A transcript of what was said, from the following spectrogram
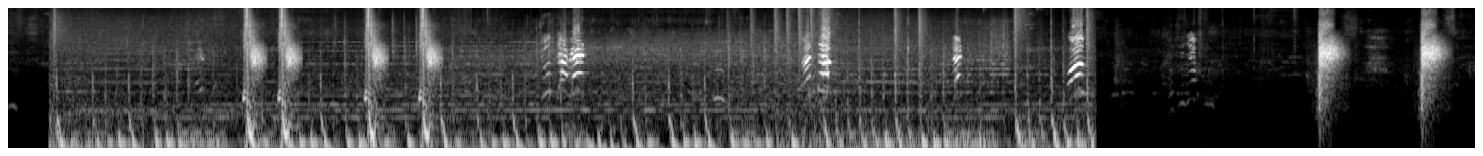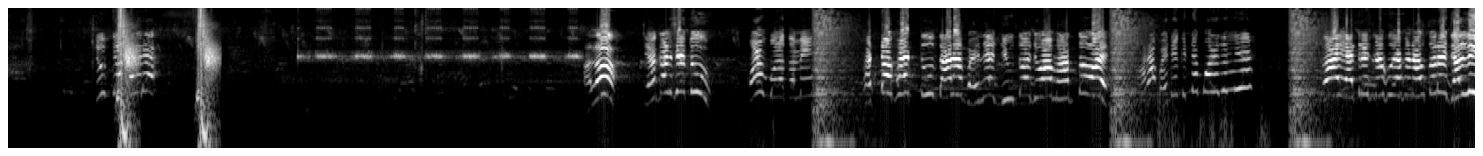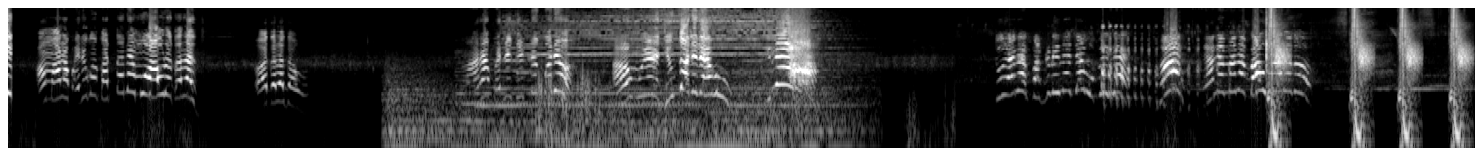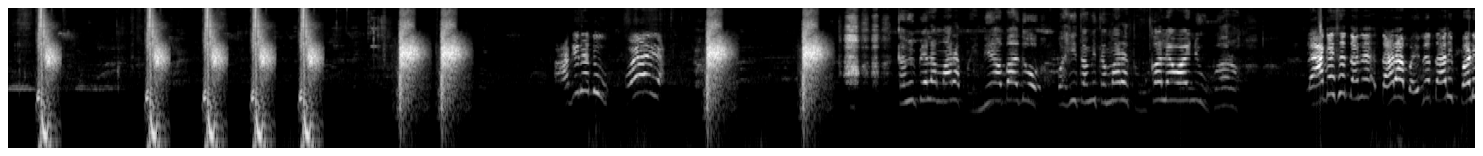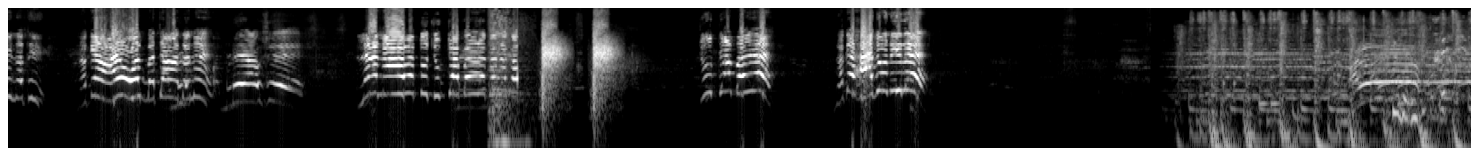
Jesus. આવું મારા ભાઈને કિડનેપ કર્યો હવે હું એને જીવતો નહીં રાખું ઇલા! તું એને પકડીને જા ઊભી છે હા એને મને બહુ મારે તો આગે રે તું ઓય અહીંયા. તમે પેલા મારા ભાઈને આબા દો પછી તમે તમારા ધોકા લેવાની ઊભા રહો લાગે છે તને તારા ભાઈને તારી પડી નથી નકે આયો હોત બચાવા તને હમણે આવશે લે ના આવે તું ચૂપચાપ બેઠ તને. ચૂપચાપ બેઠ નકે હાજો નહીં રે અલે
